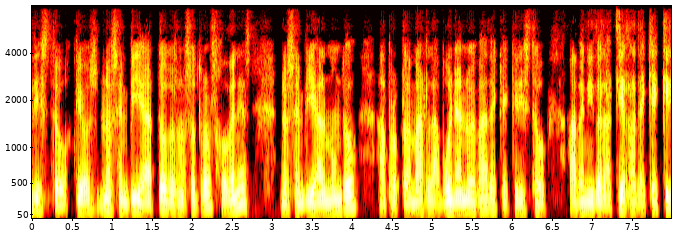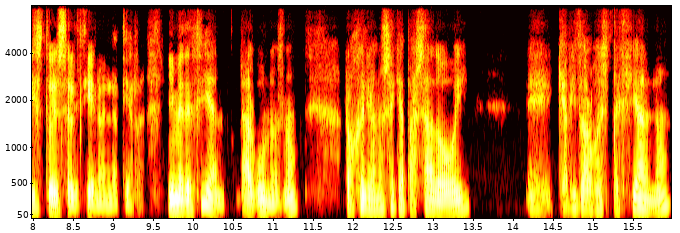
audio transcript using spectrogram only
Cristo. Dios nos envía a todos nosotros, jóvenes, nos envía al mundo a proclamar la buena nueva de que Cristo ha venido a la tierra, de que Cristo es el cielo en la tierra. Y me decían algunos, ¿no? Rogelio, no sé qué ha pasado hoy, eh, que ha habido algo especial, ¿no?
